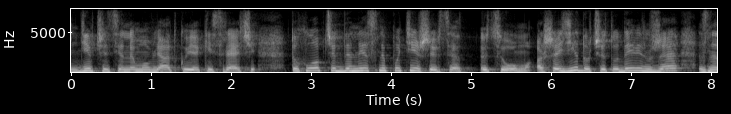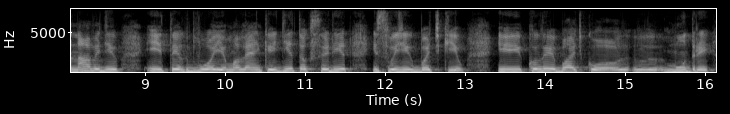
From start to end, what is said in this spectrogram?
дівчинці, немовлятку, якісь речі, то хлопчик Денис не потішився цьому. А ще їдучи туди, він вже зненавидів і тих двоє маленьких діток, сиріт, і своїх батьків. І коли батько е, мудрий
